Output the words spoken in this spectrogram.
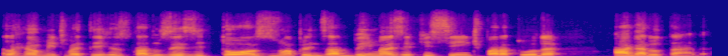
ela realmente vai ter resultados exitosos, um aprendizado bem mais eficiente para toda a garotada.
